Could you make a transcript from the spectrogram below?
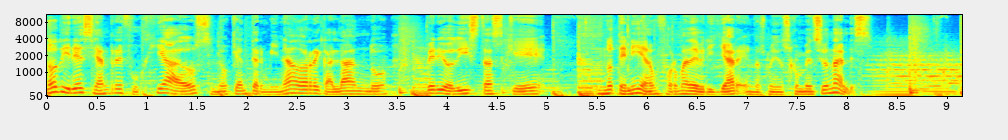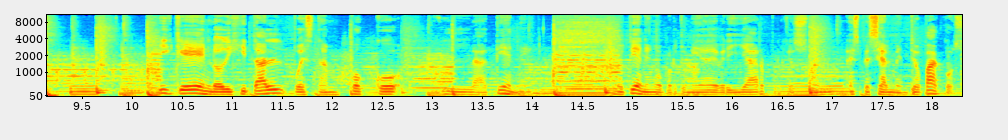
no diré se han refugiado, sino que han terminado recalando periodistas que no tenían forma de brillar en los medios convencionales. Y que en lo digital pues tampoco la tienen. No tienen oportunidad de brillar porque son especialmente opacos.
